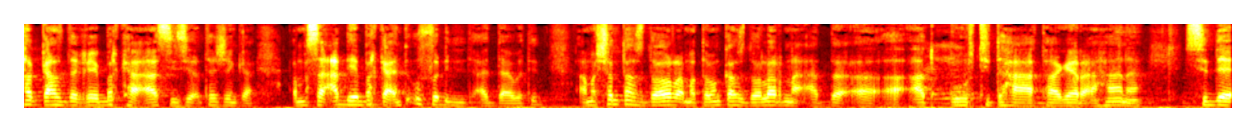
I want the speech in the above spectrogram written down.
halkaas daqiiq markaa aad siisay attentionka ama saacaddii markaa inta u fadhidid aad daawatid ama shantaas dollar ama tobankaas dollarna aad aad quurtid ha taageer ahaana sida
